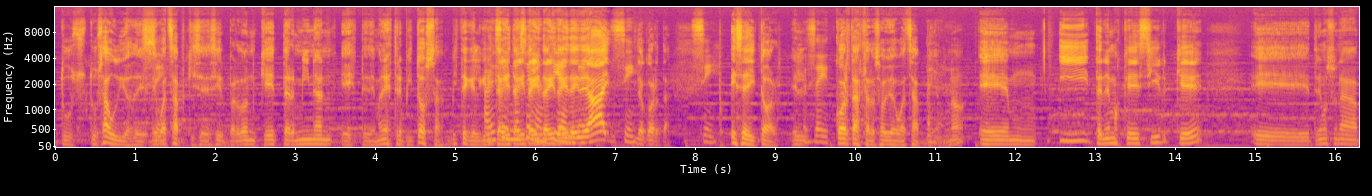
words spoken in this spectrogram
tus, tus audios de, de Sí. WhatsApp, quise decir, perdón, que terminan este, de manera estrepitosa. Viste que el grita, grita, no grita, grita, grita, grita, grita, ¡ay! Sí. Lo corta. Sí. Es editor, él Es editor. corta hasta los audios de WhatsApp, bien. ¿no? Eh, y tenemos que decir que eh, tenemos una,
